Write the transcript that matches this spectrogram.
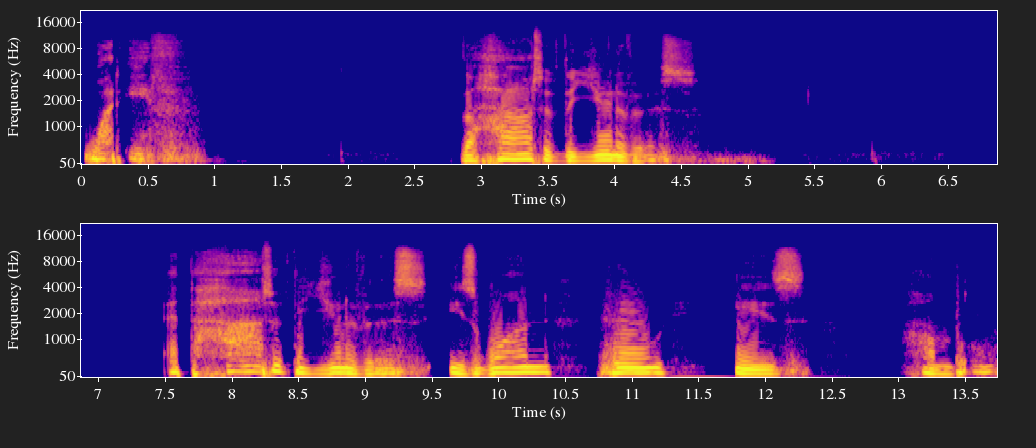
What if the heart of the universe, at the heart of the universe, is one who is humble?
